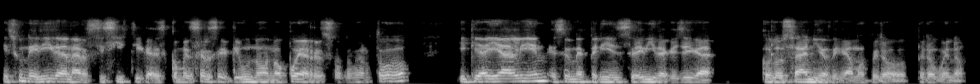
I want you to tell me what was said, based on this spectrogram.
es una herida narcisística, es convencerse de que uno no puede resolver todo y que hay alguien, es una experiencia de vida que llega con los años, digamos, pero, pero bueno.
